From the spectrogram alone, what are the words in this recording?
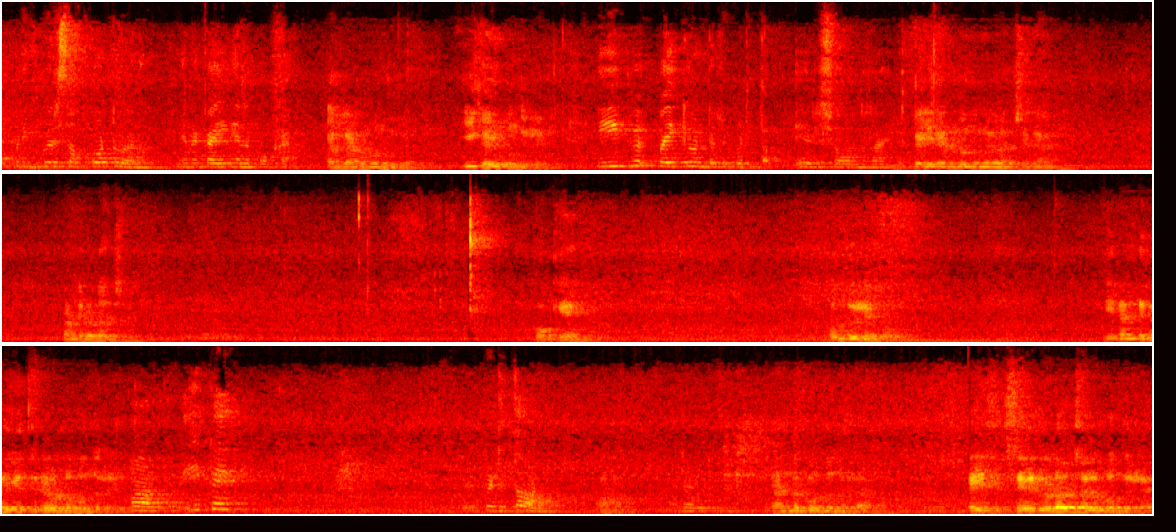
പിടിക്കുമ്പോൾ സപ്പോർട്ട് വേണം. ഇങ്ങനെ കൈ ഇങ്ങനെ പൊക്കാൻ. അല്ലാണ്ട് പൊന്നില്ല ഈ കൈ പൊന്നില്ലേ ഈ പൈക്ക് കൊണ്ടൊരു പിടുത്തം ഈ ഒരു ഷോൾഡറായിട്ട് കൈ രണ്ടും ഇങ്ങനെ വെച്ചിങ്ങനെ രണ്ടിലൂടെ വെച്ചു. ഓക്കെ പൊന്നില്ലേ ഈ രണ്ട് കൈ ഇത്രയേ ഉള്ളൂ പൊന്നില്ലേ ഈ കൈ പിടുത്തമാണ്. രണ്ടും. പൊന്നുന്നില്ല കൈ സൈഡിലൂടെ വെച്ചാലും പൊന്നില്ലേ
